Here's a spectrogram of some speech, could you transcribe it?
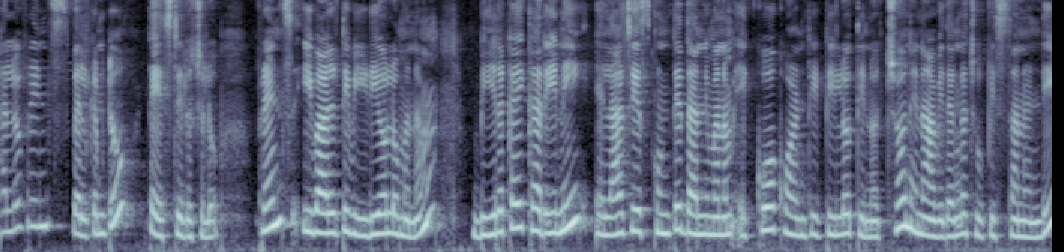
Hello friends welcome to tasty రుచులు. ఫ్రెండ్స్ ఇవాళ వీడియోలో మనం బీరకాయ కర్రీని ఎలా చేసుకుంటే దాన్ని మనం ఎక్కువ క్వాంటిటీలో తినొచ్చో నేను ఆ విధంగా చూపిస్తానండి.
